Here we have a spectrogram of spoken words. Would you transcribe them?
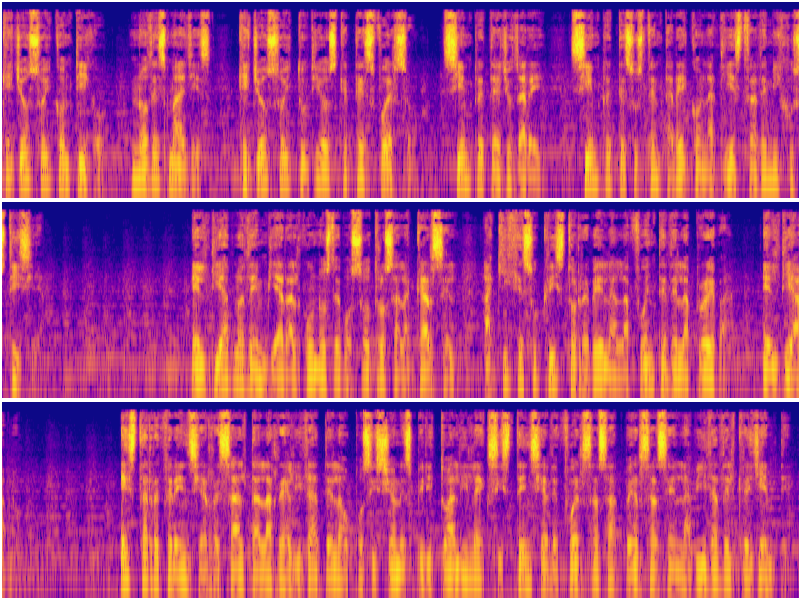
que yo soy contigo, no desmayes, que yo soy tu Dios que te esfuerzo, siempre te ayudaré, siempre te sustentaré con la diestra de mi justicia. El diablo ha de enviar a algunos de vosotros a la cárcel, aquí Jesucristo revela la fuente de la prueba, el diablo. Esta referencia resalta la realidad de la oposición espiritual y la existencia de fuerzas adversas en la vida del creyente.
